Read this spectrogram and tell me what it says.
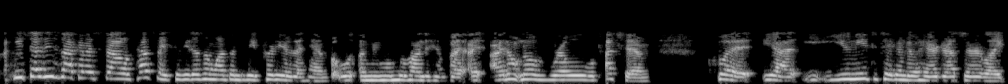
He says he's not going to style his housemates because he doesn't want them to be prettier than him. But we'll, I mean, we'll move on to him. But I I don't know if Raul will touch him. But yeah, y- you need to take him to a hairdresser like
